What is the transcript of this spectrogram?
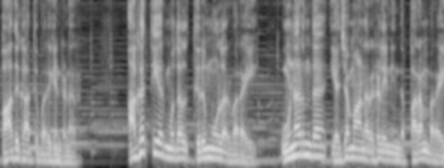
பாதுகாத்து வருகின்றனர். அகத்தியர் முதல் திருமூலர் வரை உணர்ந்த எஜமானர்களின் இந்த பரம்பரை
